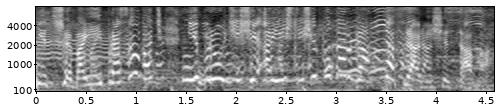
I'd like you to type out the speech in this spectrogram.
Nie trzeba jej prasować, nie brudzi się, a jeśli się potarga, naprawi się sama.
